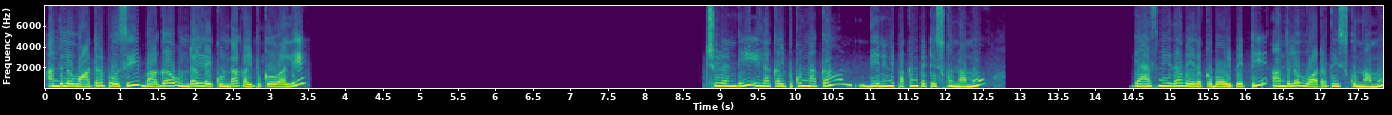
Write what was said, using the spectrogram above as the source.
అందులో వాటర్ పోసి బాగా ఉండలు లేకుండా కలుపుకోవాలి. చూడండి ఇలా కలుపుకున్నాక దీనిని పక్కన పెట్టేసుకున్నాము గ్యాస్ మీద వేరొక బౌల్ పెట్టి అందులో వాటర్ తీసుకున్నాము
